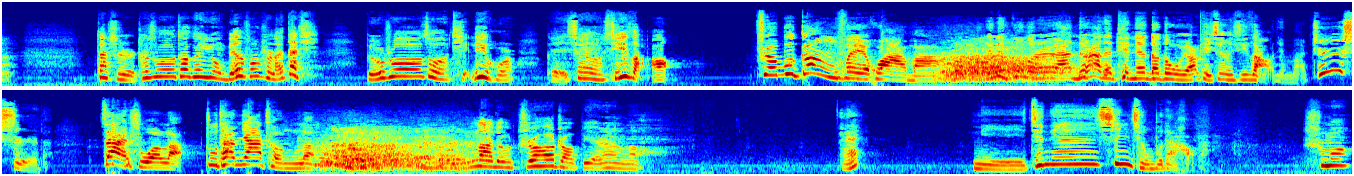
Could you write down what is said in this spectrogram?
但是他说他可以用别的方式来代替，比如说做体力活，给星星洗洗澡。这不更废话吗？人家工作人员能让他天天到动物园给星星洗澡去吗？真是的。再说了，住他们家成了。那就只好找别人了。哎，你今天心情不太好吧？是吗？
